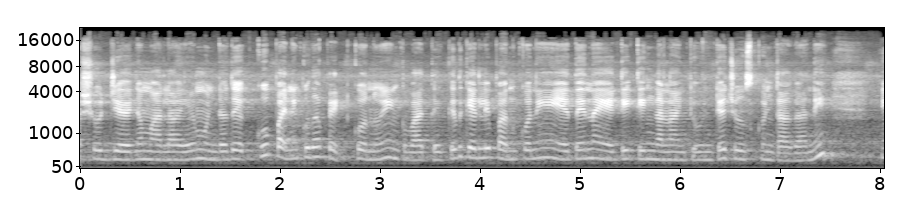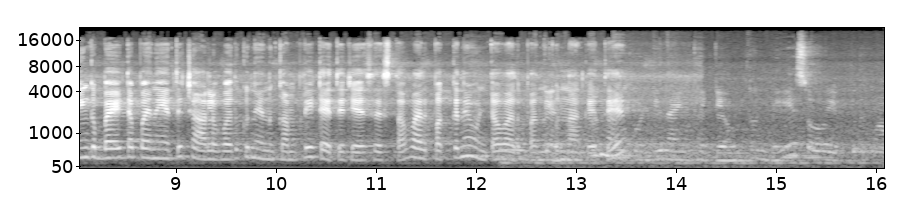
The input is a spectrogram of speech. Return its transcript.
షూట్ చేయడం అలా ఏం ఉండదు. ఎక్కువ పని కూడా పెట్టుకోను. ఇంకా వారి దగ్గరికి వెళ్ళి పనుకొని ఏదైనా ఎడిటింగ్ అలాంటివి ఉంటే చూసుకుంటా కానీ ఇంకా బయట పని అయితే చాలా వరకు నేను కంప్లీట్ అయితే చేసేస్తా. వారి పక్కనే ఉంటా వారు పనుకున్నాకైతే. నైన్ థర్టీ అవుతుంది. సో ఇప్పుడు మా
